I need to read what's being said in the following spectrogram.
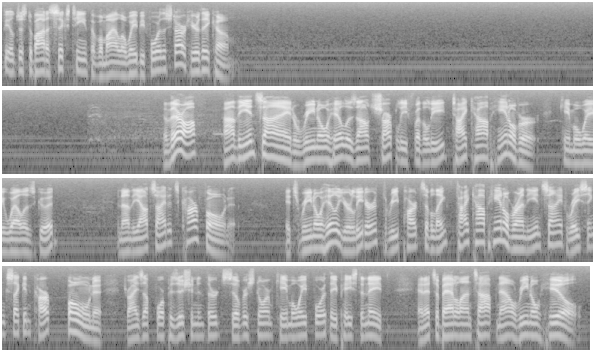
Field just about a 16th of a mile away before the start. Here they come. They're off. On the inside, Reno Hill is out sharply for the lead. Ty Cobb Hanover came away well as good. And on the outside, it's Carphone. It's Reno Hill, your leader, three parts of length. Ty Cobb Hanover on the inside, racing second. Carphone dries up for position in third. Silver Storm came away fourth. They paced an eighth. And it's a battle on top now. Reno Hill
